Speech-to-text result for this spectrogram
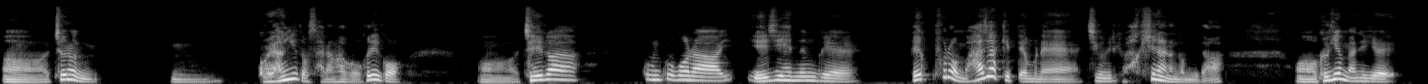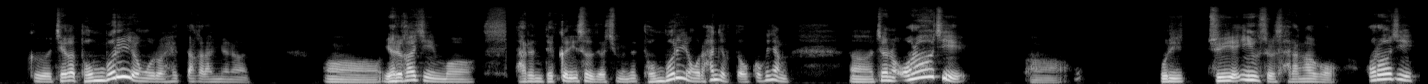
어, 저는, 음, 고양이도 사랑하고, 그리고, 어, 제가 꿈꾸거나 예지했는 게 100% 맞았기 때문에 지금 이렇게 확신하는 겁니다. 어, 그게 만약에 그 제가 돈 벌이 용으로 했다 그러면은, 어, 여러 가지 뭐, 다른 댓글이 있어도 그렇지만 돈 벌이 용으로 한 적도 없고, 그냥, 어, 저는 오로지, 어, 우리 주위의 이웃을 사랑하고, 오로지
